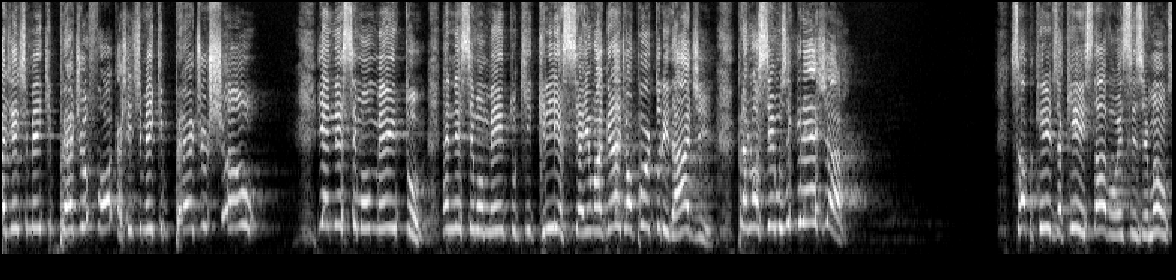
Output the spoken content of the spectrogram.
a gente meio que perde o foco, a gente meio que perde o chão. E é nesse momento, é nesse momento que cria-se aí uma grande oportunidade para nós sermos igreja. Sabe, queridos, aqui estavam esses irmãos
